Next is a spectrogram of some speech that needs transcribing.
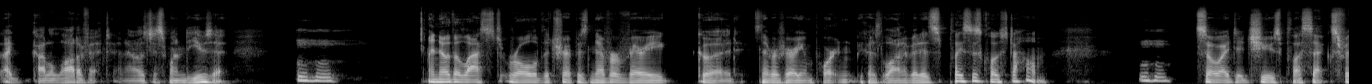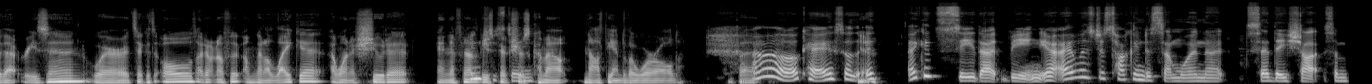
I got a lot of it and I was just wanting to use it. hmm I know the last roll of the trip is never very good. It's never very important because a lot of it is places close to home. hmm So I did choose plus X for that reason, where it's like it's old. I don't know if I'm going to like it. I want to shoot it. And if none of these pictures come out, not the end of the world. But Oh, okay. So Yeah. it, I could see that being. Yeah, I was just talking to someone that said they shot some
